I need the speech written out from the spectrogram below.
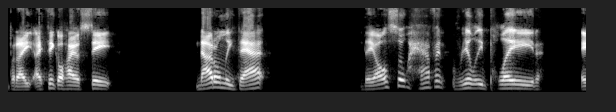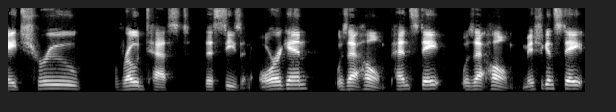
but I, I think Ohio State. Not only that, they also haven't really played a true road test this season. Oregon was at home. Penn State was at home. Michigan State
